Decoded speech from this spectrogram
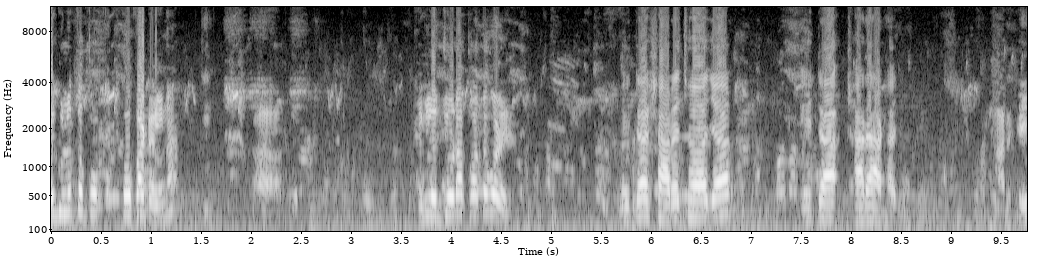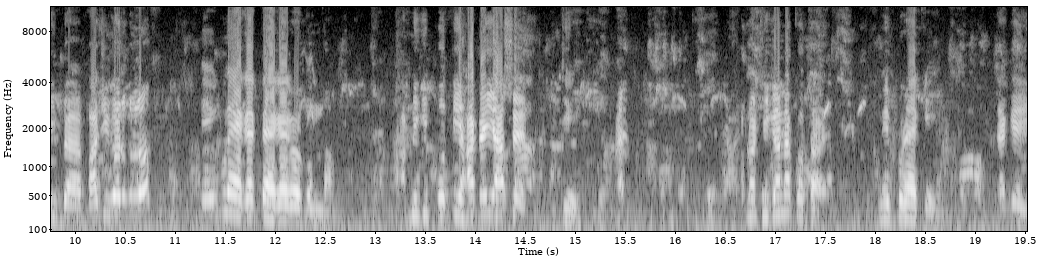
এগুলো তো কোকাটেল না। এগুলো জোড়া কত করে? এটা সাড়ে ছ হাজার এটা সাড়ে আট হাজার। আর এই বাজিঘরগুলো এগুলো এক একটা এক এক রকম দাম। আপনি কি প্রতি হাটেই আসেন? জি। হ্যাঁ? আপনার ঠিকানা কোথায়? মিরপুর একই। একেই।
